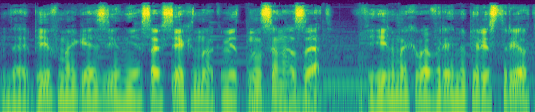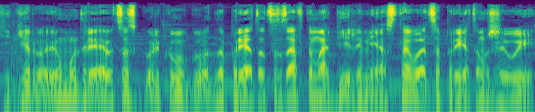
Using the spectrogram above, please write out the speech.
Добив магазин, я со всех ног метнулся назад. В фильмах во время перестрелки герои умудряются сколько угодно прятаться за автомобилями и оставаться при этом живых.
